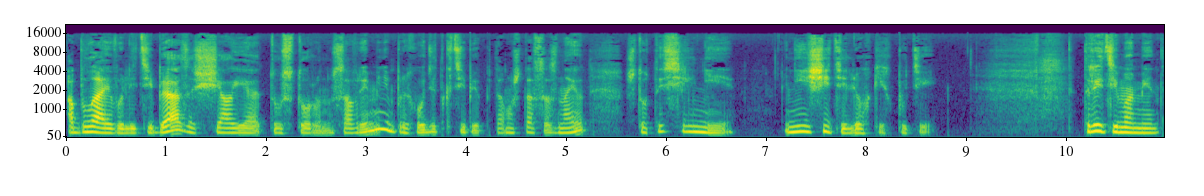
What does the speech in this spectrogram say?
облаивали тебя, защищая ту сторону, со временем приходят к тебе, потому что осознают, что ты сильнее. Не ищите легких путей. Третий момент.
